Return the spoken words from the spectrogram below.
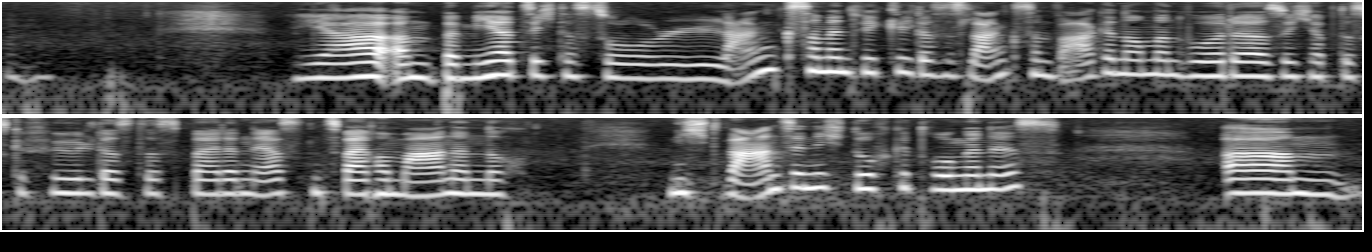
Mhm. Mhm. Ja, ähm, bei mir hat sich das so langsam entwickelt, dass es langsam wahrgenommen wurde. Also ich habe das Gefühl, dass das bei den ersten zwei Romanen noch nicht wahnsinnig durchgedrungen ist. Ähm,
